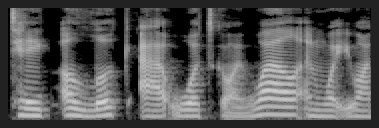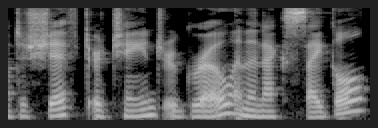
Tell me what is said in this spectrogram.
take a look at what's going well and what you want to shift or change or grow in the next cycle.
